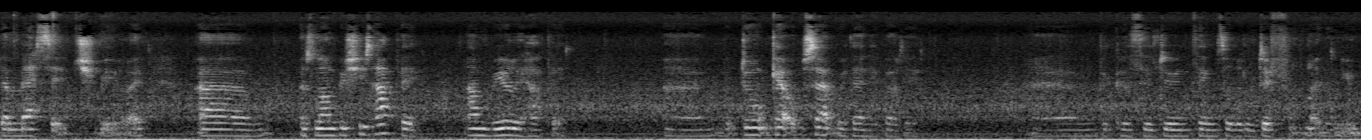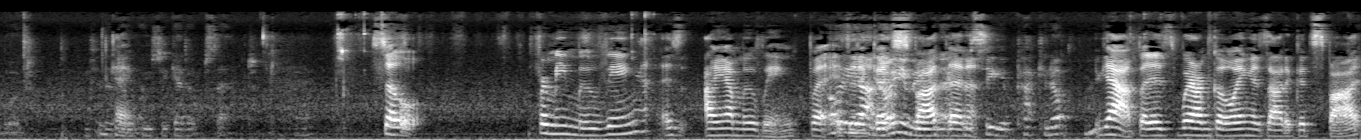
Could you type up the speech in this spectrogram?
the message, really. Um, as long as she's happy, I'm really happy. Um, but don't get upset with anybody um, because they're doing things a little differently than you would. Said, Okay. Don't want you to get upset. Okay? So, for me, moving is I am moving, but Oh, is it yeah, a I know good spot? moving. I Then can see you packing up. yeah, but is where I'm going is that a good spot?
